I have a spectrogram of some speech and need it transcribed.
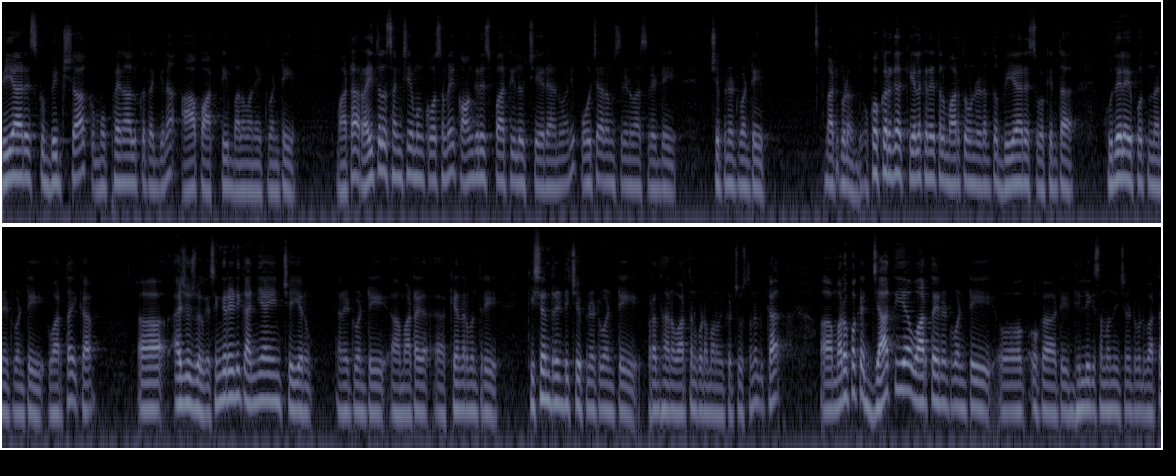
బీఆర్ఎస్కు బిగ్ షాక్ ముప్పై నాలుగుకు తగ్గిన ఆ పార్టీ బలం అనేటువంటి మాట. రైతుల సంక్షేమం కోసమే కాంగ్రెస్ పార్టీలో చేరాను అని పోచారం శ్రీనివాసరెడ్డి చెప్పినటువంటి మాట కూడా ఉంది. ఒక్కొక్కరుగా కీలక నేతలు మారుతూ ఉండడంతో బీఆర్ఎస్ ఒకంత కుదేలైపోతుంది అనేటువంటి వార్త. ఇక యాజ్ యూజువల్గా సింగరేణికి అన్యాయం చెయ్యను అనేటువంటి మాట కేంద్ర మంత్రి కిషన్ రెడ్డి చెప్పినటువంటి ప్రధాన వార్తను కూడా మనం ఇక్కడ చూస్తున్నాం. ఇక మరోపక్క జాతీయ వార్త అయినటువంటి ఒకటి ఢిల్లీకి సంబంధించినటువంటి వార్త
